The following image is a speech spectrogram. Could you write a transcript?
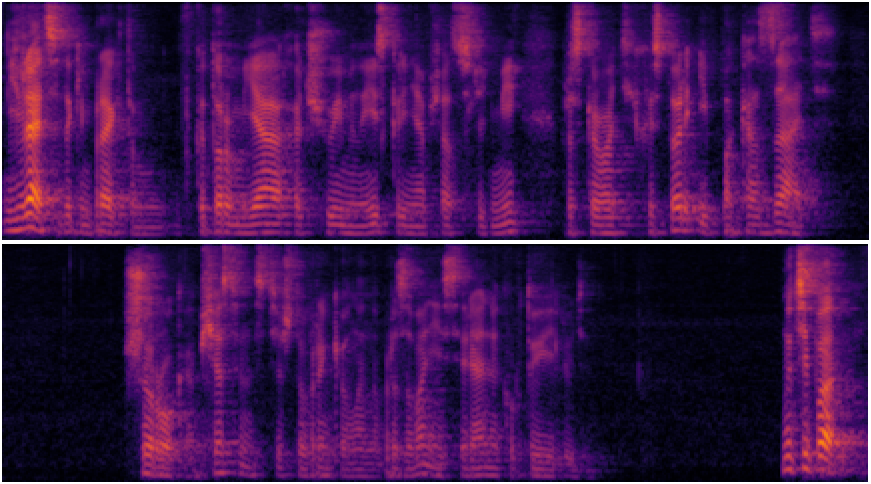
является таким проектом, в котором я хочу именно искренне общаться с людьми, раскрывать их истории и показать широкой общественности, что в рынке онлайн-образования есть реально крутые люди. Ну, типа,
